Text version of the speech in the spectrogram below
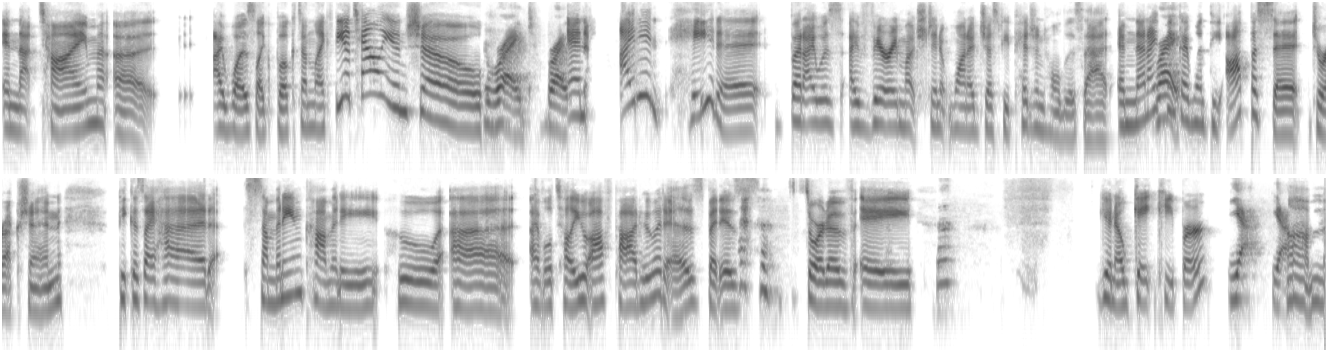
in that time, uh, I was like booked on like the Italian show, right right and I didn't hate it, but I was I very much didn't want to just be pigeonholed as that. And then I think I went the opposite direction because I had somebody in comedy who uh I will tell you off pod who it is, but is sort of a you know, gatekeeper yeah yeah um,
